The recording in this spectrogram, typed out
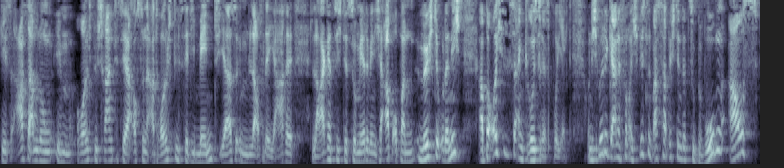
DSA-Sammlung im Rollenspielschrank ist ja auch so eine Art Rollenspielsediment, ja, so im Laufe der Jahre lagert sich das so mehr oder weniger ab, ob man möchte oder nicht. Aber bei euch ist es ein größeres Projekt. Und ich würde gerne von euch wissen, was habe ich denn dazu bewogen, aus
